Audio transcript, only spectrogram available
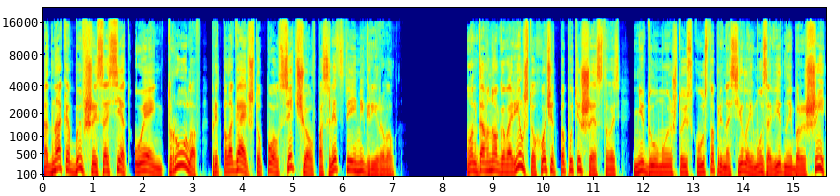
Однако бывший сосед Уэйн Трулов предполагает, что Пол Сетчел впоследствии эмигрировал. Он давно говорил, что хочет попутешествовать, не думаю, что искусство приносило ему завидные барыши,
